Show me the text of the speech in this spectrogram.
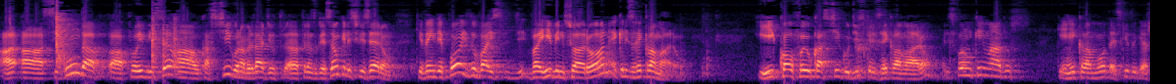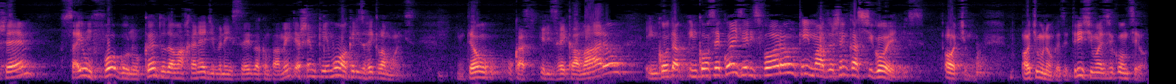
a, a segunda a proibição, a, o castigo, na verdade, a transgressão que eles fizeram, que vem depois do Vaihib bin Suaron, é que eles reclamaram. E qual foi o castigo disso que eles reclamaram? Eles foram queimados. Quem reclamou, está escrito que Hashem saiu um fogo no canto da Mahané de Ben do acampamento e Hashem queimou aqueles reclamões. Então, o, eles reclamaram, em, conta, em consequência, eles foram queimados. Hashem castigou eles. Ótimo. Ótimo não, quer dizer, triste, mas isso aconteceu.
